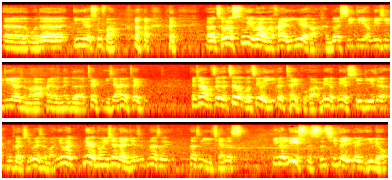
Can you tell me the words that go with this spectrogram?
呃我的音乐书房，呃除了书以外，我还有音乐哈，很多 CD 啊 VCD 啊什么哈，还有那个 tape，以前还有 tape。等一下，我这个这个我只有一个 tape 哈，没有没有 CD，这很可惜。为什么？因为那个东西现在已经是那是那是以前的时一个历史时期的一个遗留。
